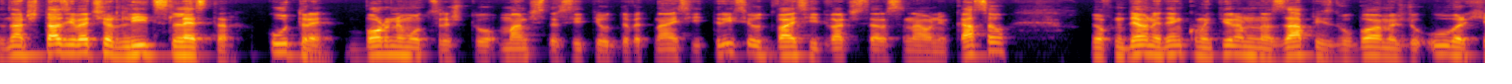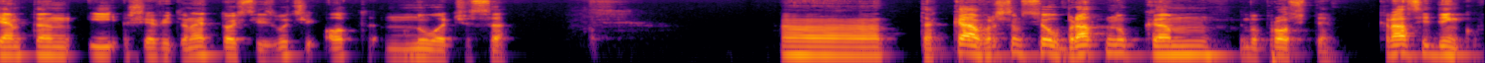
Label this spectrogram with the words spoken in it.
Значи тази вечер Лидс Лестър. Утре Борнемот срещу Манчестър Сити от 19.30 от 22 часа Арсенал Ньюкасъл. В неделния ден коментирам на запис двубоя между Увърхемптън и Шеф Юнайт. Той ще се излучи от 0 часа. А, така, връщам се обратно към въпросите. Краси Динков.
